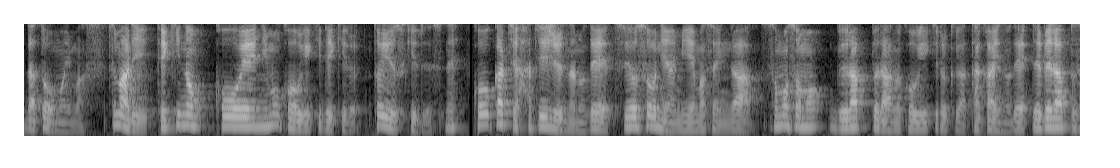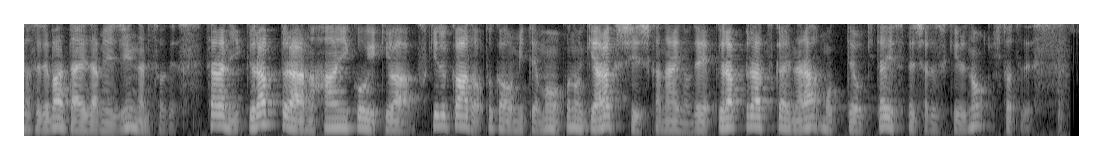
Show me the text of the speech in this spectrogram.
だと思います。つまり敵の後衛にも攻撃できるというスキルですね。高価値80なので強そうには見えませんが、そもそもグラップラーの攻撃力が高いので、レベルアップさせれば大ダメージになりそうです。さらにグラップラーの範囲攻撃はスキルカードとかを見ても、このギャラクシーしかないので、グラップラー使いなら持っておきたいスペシャルスキルの一つです。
